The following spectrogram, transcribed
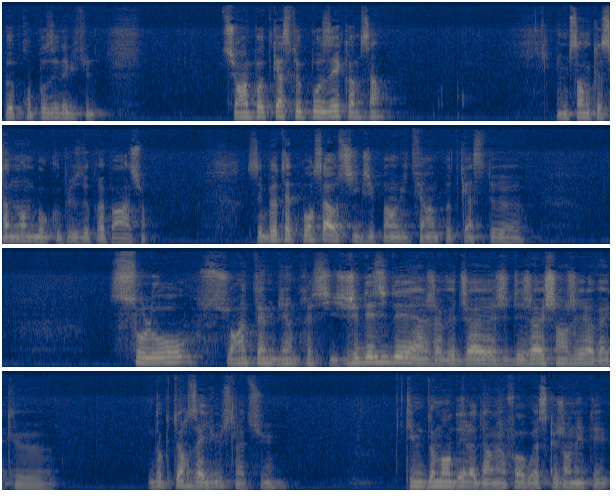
peux proposer d'habitude. Sur un podcast posé comme ça, il me semble que ça demande beaucoup plus de préparation. C'est peut-être pour ça aussi que j'ai pas envie de faire un podcast euh, solo sur un thème bien précis. J'ai des idées, hein, j'avais déjà, j'ai déjà échangé avec euh, Dr Zayus là-dessus, qui me demandait la dernière fois où est-ce que j'en étais.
